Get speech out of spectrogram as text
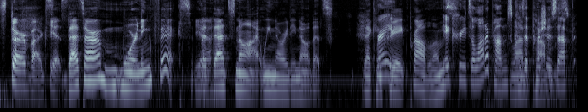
Starbucks. Yes. That's our morning fix. Yeah. But that's not. We already know that's that can Right. create problems. It creates a lot of problems because it pushes problems. up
